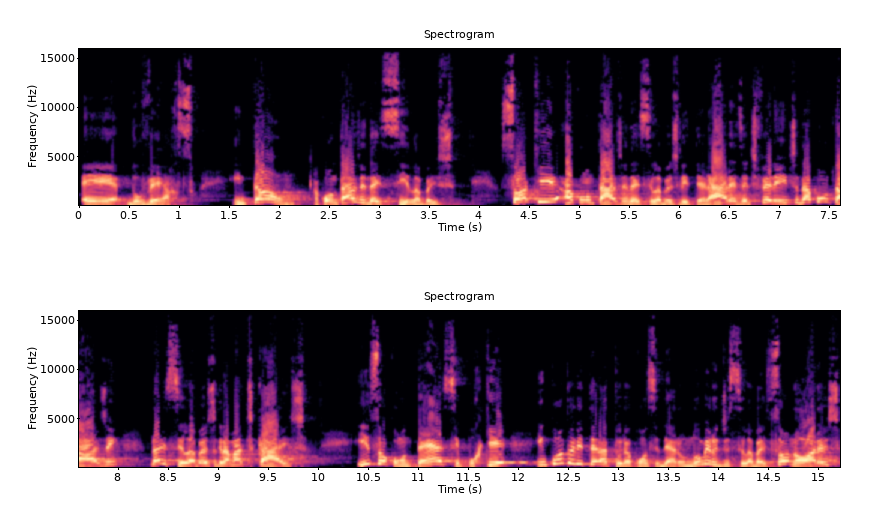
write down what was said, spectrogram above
é, do verso. Então, a contagem das sílabas. Só que a contagem das sílabas literárias é diferente da contagem das sílabas gramaticais. Isso acontece porque, enquanto a literatura considera o número de sílabas sonoras,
